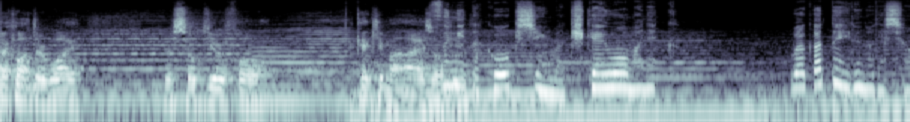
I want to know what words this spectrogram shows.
I wonder why. You're so beautiful. I can't keep my eyes off 過.ぎた好奇心は危険を招く分かっているのでしょう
